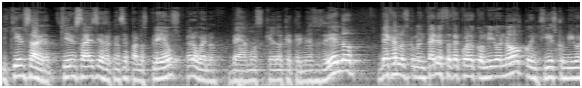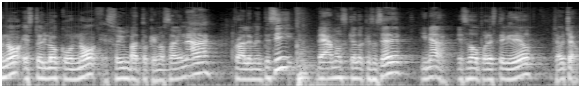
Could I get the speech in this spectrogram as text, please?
Y quién sabe, quién sabe si les alcance para los playoffs, pero bueno, veamos qué es lo que termina sucediendo. Déjame los comentarios, ¿estás de acuerdo conmigo o no? ¿Coincides conmigo o no? ¿Estoy loco o no? ¿Soy un vato que no sabe nada? Probablemente sí. Veamos qué es lo que sucede. Y nada, eso es todo por este video. Chao, chao.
